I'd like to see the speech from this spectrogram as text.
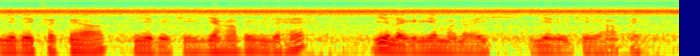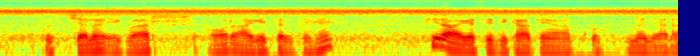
ये देख सकते हैं आप। ये देखिए, यहाँ पे भी जो है, ये लग रही है मंडाई। ये देखिए यहाँ पे। तो चलो एक बार और आगे चलते हैं। फिर आगे से दिखाते हैं आपको नज़ारा।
